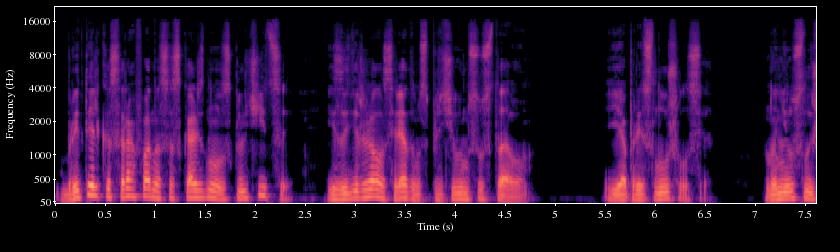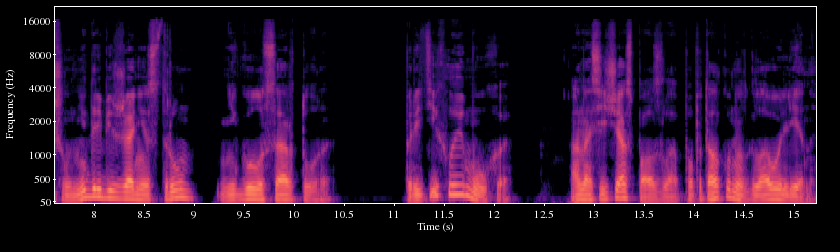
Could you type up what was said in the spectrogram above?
бретелька сарафана соскользнула с ключицы и задержалась рядом с плечевым суставом. Я прислушался, но не услышал ни дребезжания струн, ни голоса Артура. Притихла и муха. Она сейчас ползла по потолку над головой Лены.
